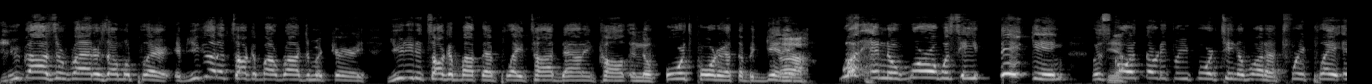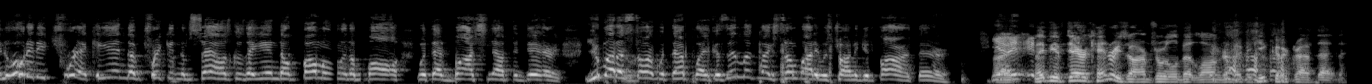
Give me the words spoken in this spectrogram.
you guys are writers. I'm a player. If you're going to talk about Roger McCreary, you need to talk about that play Todd Downing called in the fourth quarter at the beginning. Uh, what in the world was he thinking? Was yeah. score 33-14 and run a trick play. And who did he trick? He ended up tricking themselves because they end up fumbling the ball with that botch snap to Derrick. You better start with that play because it looked like somebody was trying to get fired there. Yeah, right. it, maybe if Derrick Henry's arms were a little bit longer, maybe he could have grabbed that.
